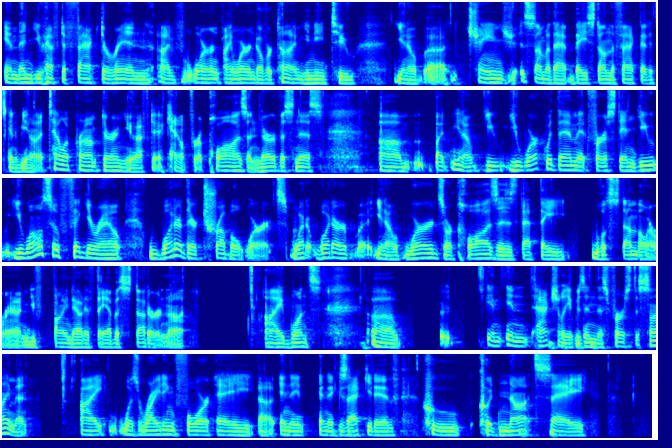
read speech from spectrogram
and then you have to factor in i've learned i learned over time you need to you know uh, change some of that based on the fact that it's going to be on a teleprompter and you have to account for applause and nervousness. Um, but you know you you work with them at first and you you also figure out what are their trouble words? What what are you know words or clauses that they will stumble around? You find out if they have a stutter or not I once, uh, in in actually, it was in this first assignment. I was writing for a uh, an, an executive who could not say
